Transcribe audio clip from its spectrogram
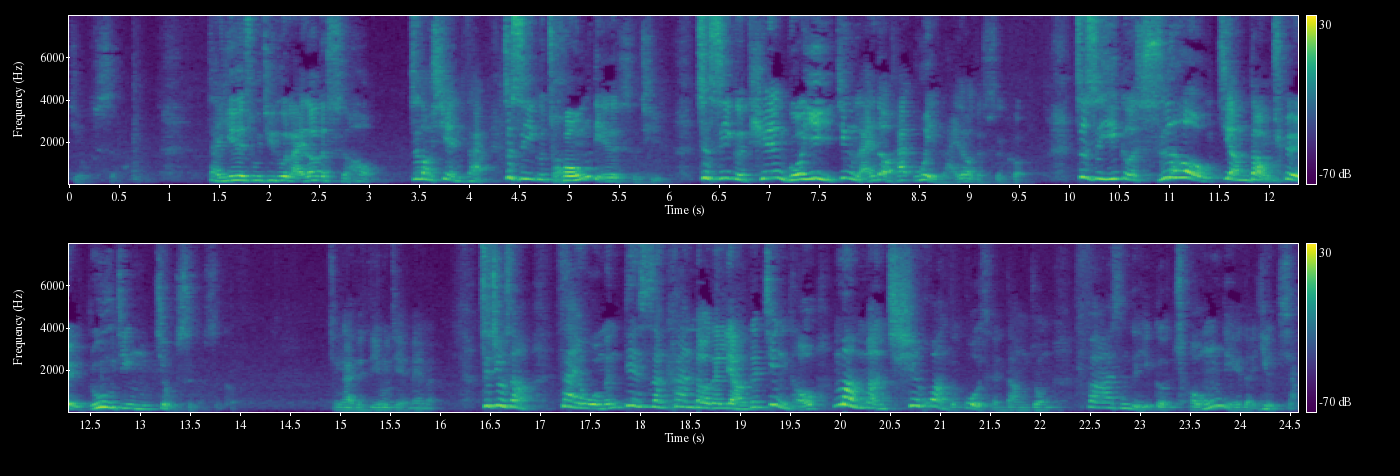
就是了”。在耶稣基督来到的时候，直到现在，这是一个重叠的时期，这是一个天国已经来到还未来到的时刻，这是一个时候将到却如今就是的时刻。亲爱的弟兄姐妹们。这就像在我们电视上看到的两个镜头慢慢切换的过程当中发生的一个重叠的印象。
